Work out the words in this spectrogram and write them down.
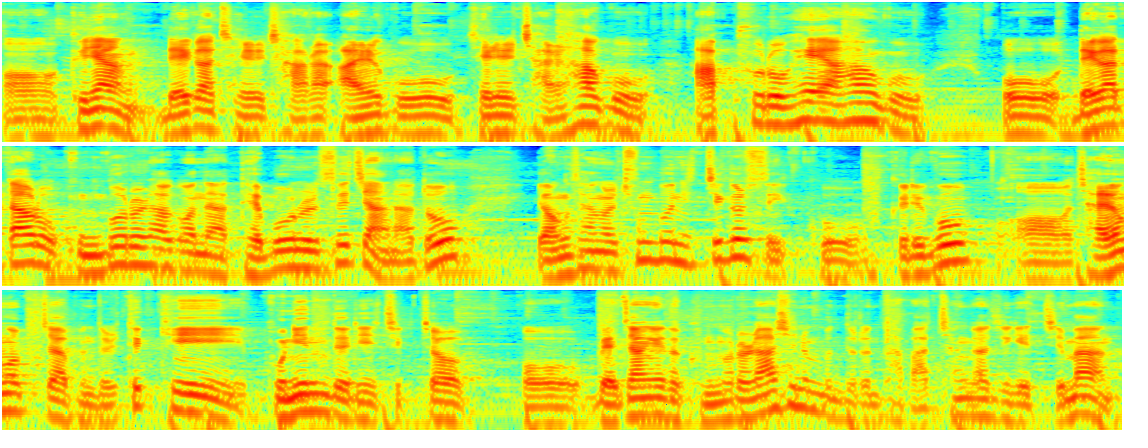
어 그냥 내가 제일 잘 알고 제일 잘하고 앞으로 해야 하고 뭐 내가 따로 공부를 하거나 대본을 쓰지 않아도 영상을 충분히 찍을 수 있고 그리고 어 자영업자분들 특히 본인들이 직접 뭐 매장에서 근무를 하시는 분들은 다 마찬가지겠지만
